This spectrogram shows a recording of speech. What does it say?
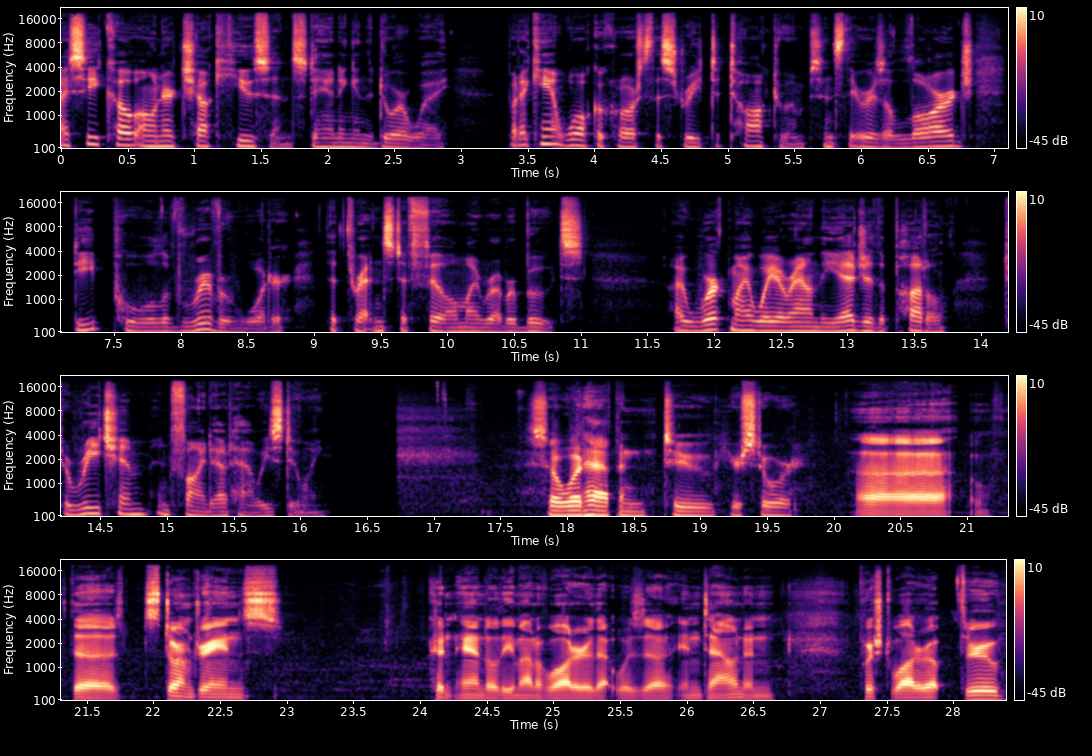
I see co owner Chuck Hewson standing in the doorway. But I can't walk across the street to talk to him since there is a large, deep pool of river water that threatens to fill my rubber boots. I work my way around the edge of the puddle to reach him and find out how he's doing. So, what happened to your store? Uh, the storm drains couldn't handle the amount of water that was uh, in town and pushed water up through,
